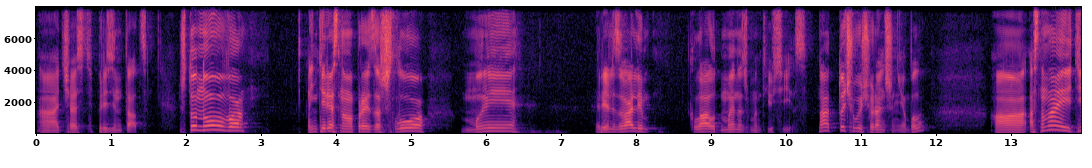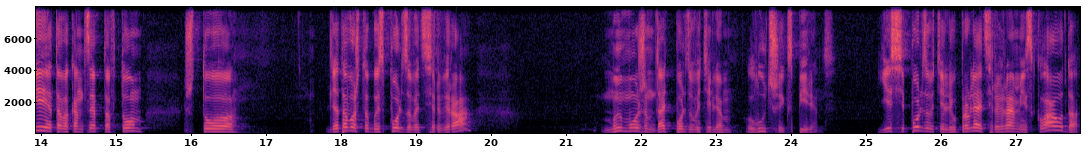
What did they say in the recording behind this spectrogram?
а, часть презентации. Что нового интересного произошло? Мы реализовали Cloud Management UCS. Да, то, чего еще раньше не было. А, основная идея этого концепта в том, что для того, чтобы использовать сервера, мы можем дать пользователям лучший experience. Если пользователь управляет серверами из клауда,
